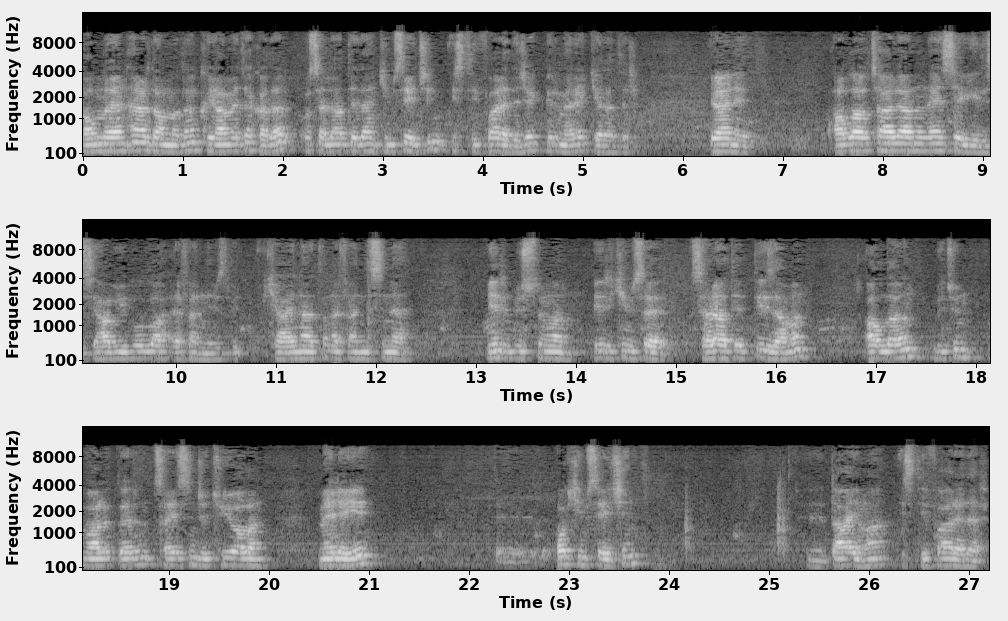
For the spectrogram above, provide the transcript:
damlayan her damladan kıyamete kadar o selat eden kimse için istiğfar edecek bir melek yaratır. Yani Allahu Teala'nın en sevgilisi Habibullah Efendimiz, kainatın efendisine bir Müslüman, bir kimse selat ettiği zaman Allah'ın bütün varlıkların sayısınca tüyü olan meleği e, o kimse için e, daima istiğfar eder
